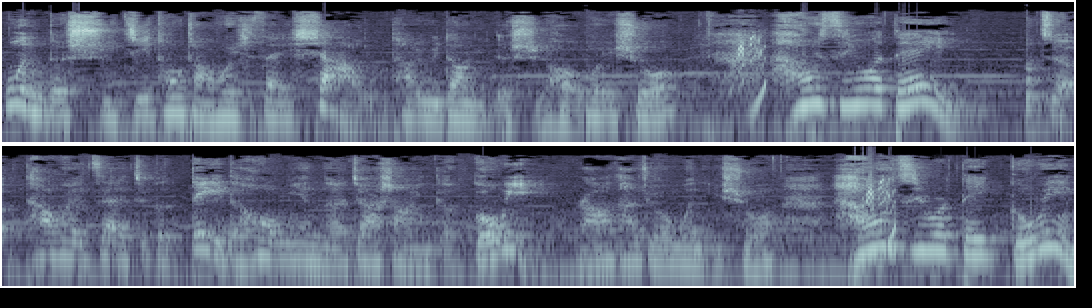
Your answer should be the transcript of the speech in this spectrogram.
问的时机通常会是在下午，他遇到你的时候会说，How's your day？或者他会在这个 day 的后面呢加上一个 going，然后他就会问你说，How's your day going？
